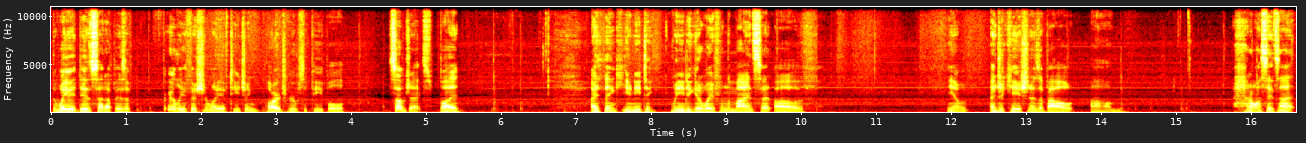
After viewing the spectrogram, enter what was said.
the way it is set up is a fairly efficient way of teaching large groups of people subjects. But I think you need to we need to get away from the mindset of you know education is about um, I don't want to say it's not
